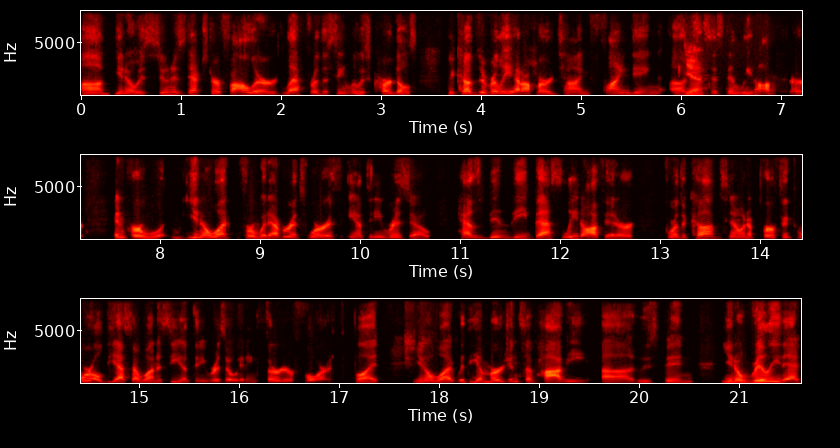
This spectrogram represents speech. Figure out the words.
um, you know, as soon as Dexter Fowler left for the St. Louis Cardinals, the Cubs have really had a hard time finding a yeah. consistent leadoff hitter. And for you know what, for whatever it's worth, Anthony Rizzo has been the best leadoff hitter for the Cubs. Now, in a perfect world, yes, I want to see Anthony Rizzo hitting third or fourth. But you know what, with the emergence of Javi, uh, who's been you know really that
